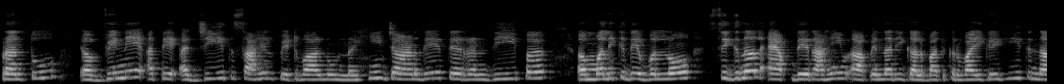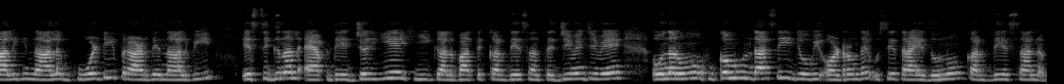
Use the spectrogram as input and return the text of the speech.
ਪਰੰਤੂ ਵਿਨੇ ਅਤੇ ਅਜੀਤ ਸਾਹਿਲ ਪੇਟਵਾਲ ਨੂੰ ਨਹੀਂ ਜਾਣਦੇ ਤੇ ਰਣਦੀਪ ਮਲਿਕ ਦੇ ਵੱਲੋਂ ਸਿਗਨਲ ਐਪ ਦੇ ਰਾਹੀਂ ਆਪ ਇਹਨਾਂ ਦੀ ਗੱਲਬਾਤ ਕਰਵਾਈ ਗਈ ਸੀ ਤੇ ਨਾਲ ਹੀ ਨਾਲ ਗੋਲਡੀ ਬਰਾੜ ਦੇ ਨਾਲ ਵੀ ਇਹ ਸਿਗਨਲ ਐਪ ਦੇ ਜ਼ਰੀਏ ਹੀ ਗੱਲਬਾਤ ਕਰਦੇ ਸਨ ਤੇ ਜਿਵੇਂ ਜਿਵੇਂ ਉਹਨਾਂ ਨੂੰ ਹੁਕਮ ਹੁੰਦਾ ਸੀ ਜੋ ਵੀ ਆਰਡਰ ਹੁੰਦਾ ਉਸੇ ਤਰ੍ਹਾਂ ਇਹ ਦੋਨੋਂ ਕਰਦੇ ਸਨ।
